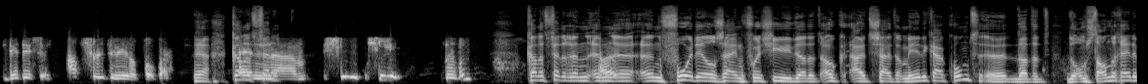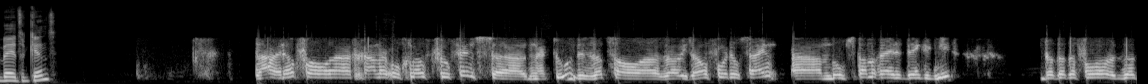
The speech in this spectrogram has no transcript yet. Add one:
Dit is een absolute wereldtopper. Ja, kan het en, verder... uh, Chili, Chili mm -hmm. Kan het verder een, een, een voordeel zijn voor Chili dat het ook uit Zuid-Amerika komt? Uh, dat het de omstandigheden beter kent? Nou, in elk geval uh, gaan er ongelooflijk veel fans uh, naartoe. Dus dat zal sowieso een voordeel zijn. Uh, de omstandigheden denk ik niet dat dat, ervoor, dat,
